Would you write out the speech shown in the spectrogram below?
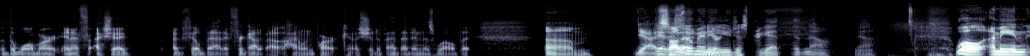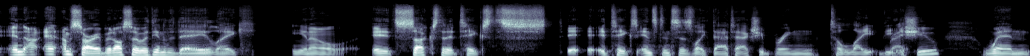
the walmart and i actually I, i'd feel bad i forgot about highland park i should have had that in as well but um yeah i yeah, saw that so many near- you just forget that now. Yeah. well, I mean, and I, I'm sorry, but also at the end of the day, like you know, it sucks that it takes it, it takes instances like that to actually bring to light the Right. issue when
